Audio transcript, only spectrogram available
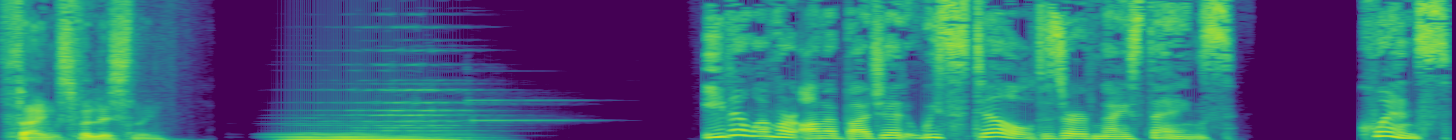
Thanks for listening. Even when we're on a budget, we still deserve nice things. Quince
